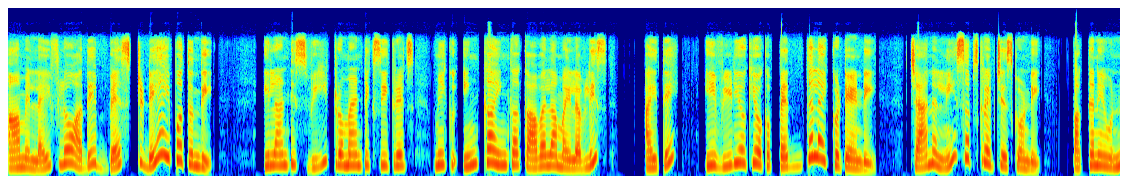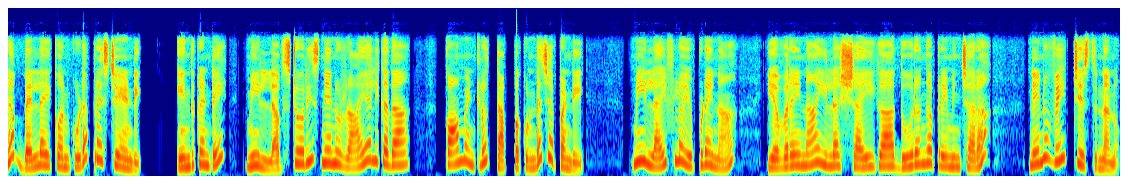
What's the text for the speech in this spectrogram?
ఆమె లైఫ్లో అదే బెస్ట్ డే అయిపోతుంది. ఇలాంటి స్వీట్ రొమాంటిక్ సీక్రెట్స్ మీకు ఇంకా ఇంకా కావాలా మై లవ్లీస్? అయితే ఈ వీడియోకి ఒక పెద్ద లైక్ కొట్టేయండి. ఛానల్ని సబ్స్క్రైబ్ చేసుకోండి. పక్కనే ఉన్న బెల్ ఐకాన్ కూడా ప్రెస్ చేయండి. ఎందుకంటే మీ లవ్ స్టోరీస్ నేను రాయాలి కదా? కామెంట్లో తప్పకుండా చెప్పండి. మీ లైఫ్లో ఎప్పుడైనా ఎవరైనా ఇలా షైగా దూరంగా ప్రేమించారా? నేను వెయిట్ చేస్తున్నాను.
